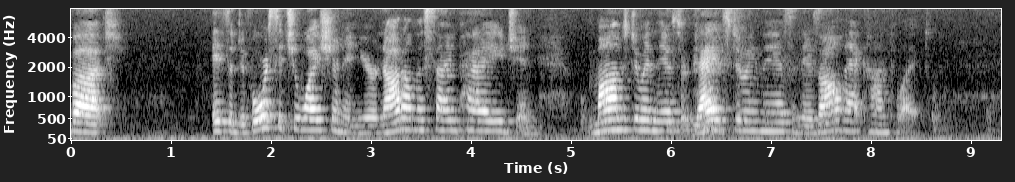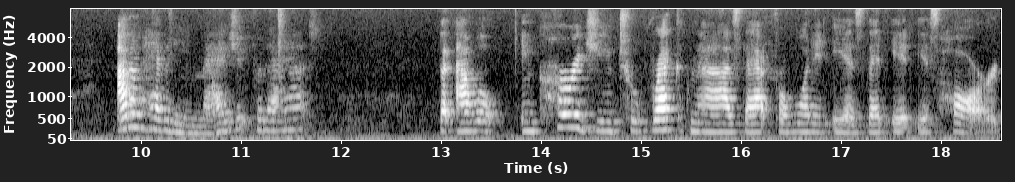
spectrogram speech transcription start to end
but it's a divorce situation and you're not on the same page and mom's doing this or dad's doing this, and there's all that conflict. I don't have any magic for that, but I will encourage you to recognize that for what it is, that it is hard,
